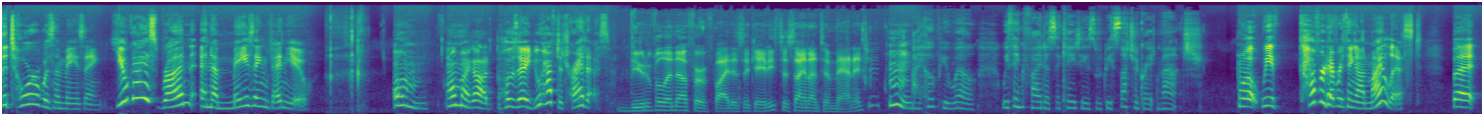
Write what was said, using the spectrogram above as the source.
The tour was amazing. You guys run an amazing venue. Um, oh my god, Jose, you have to try this. Beautiful enough for Fidus Achates to sign on to manage it? I hope you will. We think Fidus Achates would be such a great match. Well, we've covered everything on my list, but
